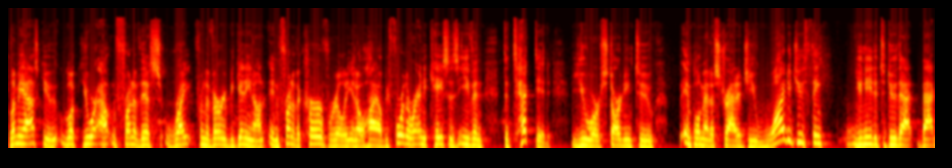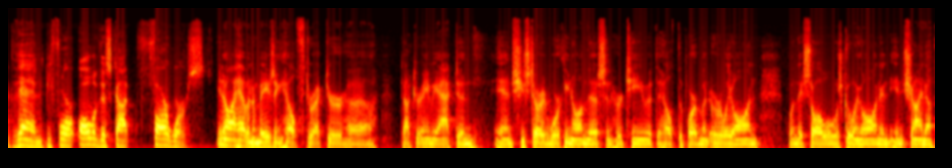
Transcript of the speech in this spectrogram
Let me ask you look, you were out in front of this right from the very beginning, on, in front of the curve, really, in Ohio. Before there were any cases even detected, you were starting to implement a strategy. Why did you think you needed to do that back then before all of this got far worse? You know, I have an amazing health director, uh, Dr. Amy Acton, and she started working on this and her team at the health department early on when they saw what was going on in, in China.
